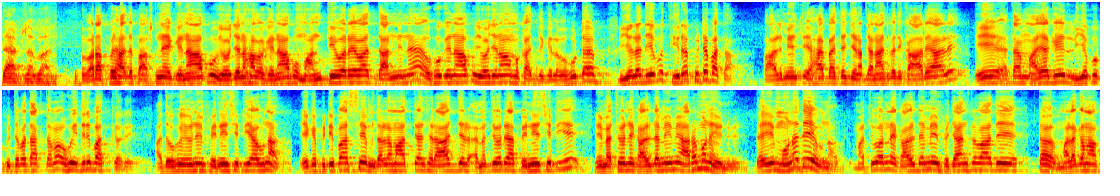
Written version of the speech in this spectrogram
දාට ලබාදී. වරප්‍රසාද ප්‍රශ්නය ගෙනාපු යෝජනාව ගෙනාපු මන්ත්‍රීවරයවත් දන්නේ නැහැ ඔහු ගෙනාපු යෝජනාව මොකක්ද කියලා. ඔහුට ලියලා දීපු තිර පිටපතක්. පාර්ලිමේන්තුවේ එහා පැත්තේ ජනාධිපති කාර්යාලයේ ඒ ඇතම් අයගේ ලියපු පිටපතක් තමයි ඔහු ඉදිරිපත් කරේ. අද ඔහු වෙනුවෙන් පෙනී සිටියා වුණත් ඒක පිටිපස්සේ මුදල් අමාත්‍යාංශ රාජ්‍ය ඇමතිවරයා පෙනී සිටියේ මේ මැතිවරණ කල්දමීමේ අරමුණ වෙනුවෙන්. දැන් මේ මොන දේ වුණත් මැතිවරණ කල්දමීමේ ප්‍රජාතන්ත්‍රවාදයට මලගමක්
